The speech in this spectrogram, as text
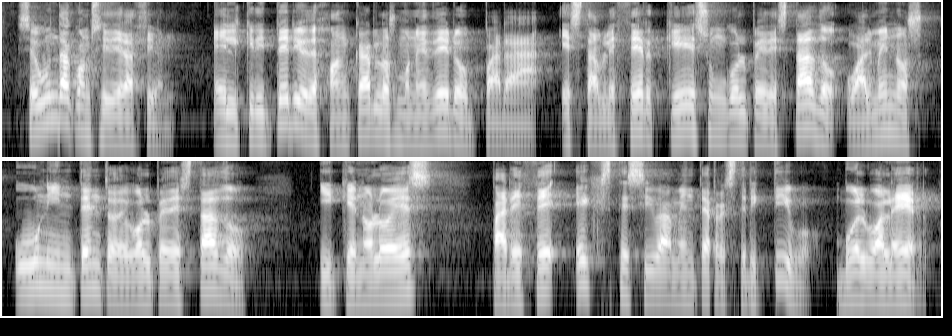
Segunda consideración. El criterio de Juan Carlos Monedero para establecer qué es un golpe de Estado, o al menos un intento de golpe de Estado, y que no lo es, parece excesivamente restrictivo. Vuelvo a leer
